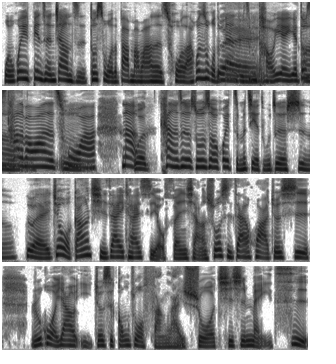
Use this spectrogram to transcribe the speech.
我会变成这样子，都是我的爸爸妈妈的错啦，或者是我的伴侣这么讨厌，也都是他的爸妈的错啊？那我看了这个书之后，会怎么解读这个事呢？对，就我刚刚其实，在一开始有分享，说实在话，就是如如如果要以就是工作坊来说，其实每一次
